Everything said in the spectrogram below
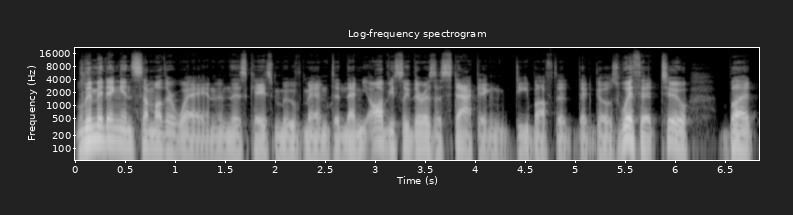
limiting in some other way, and in this case, movement. And then obviously there is a stacking debuff that that goes with it too. But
